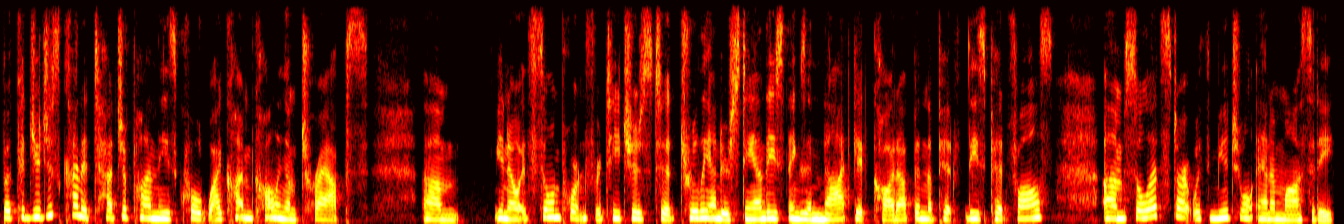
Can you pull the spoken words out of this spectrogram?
but could you just kind of touch upon these, quote, I'm calling them traps? Um, you know it's so important for teachers to truly understand these things and not get caught up in the pit these pitfalls. Um, so let's start with mutual animosity.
